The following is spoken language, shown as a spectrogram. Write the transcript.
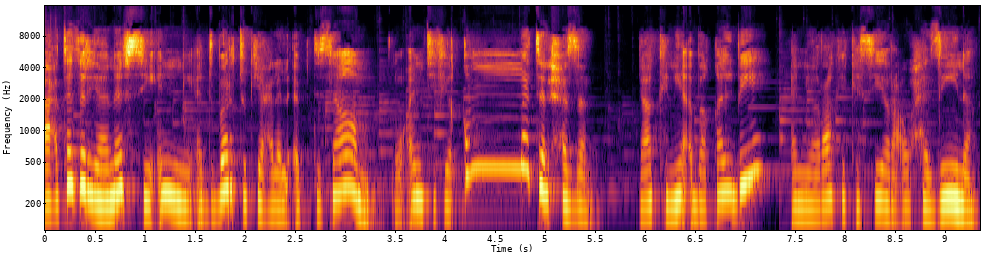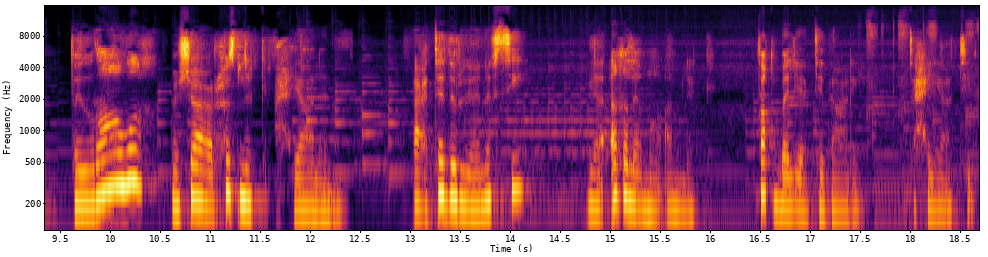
أعتذر يا نفسي إني أجبرتك على الابتسام وأنت في قمة الحزن. لكن يأبى قلبي أن يراك كثيرة أو حزينة فيراوغ مشاعر حزنك أحيانا. أعتذر يا نفسي يا أغلى ما أملك. فاقبلي اعتذاري. تحياتي.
